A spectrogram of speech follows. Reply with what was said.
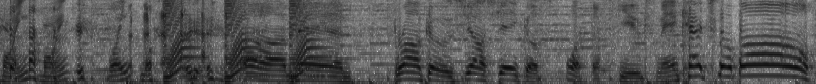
boing, boing, boing. boing. oh man, Broncos, Josh Jacobs. What the fuchs, man? Catch the ball.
